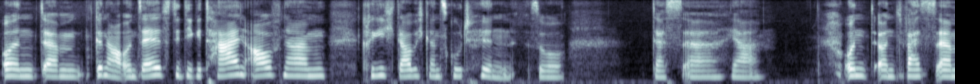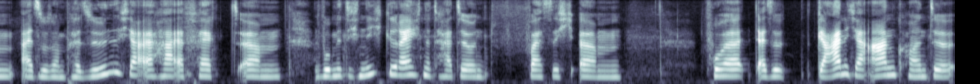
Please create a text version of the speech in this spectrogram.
Und ähm, genau, und selbst die digitalen Aufnahmen kriege ich, glaube ich, ganz gut hin. So, das, äh, ja, und, und was, ähm, also so ein persönlicher Aha-Effekt, ähm, womit ich nicht gerechnet hatte und was ich ähm, vorher, also gar nicht erahnen konnte,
